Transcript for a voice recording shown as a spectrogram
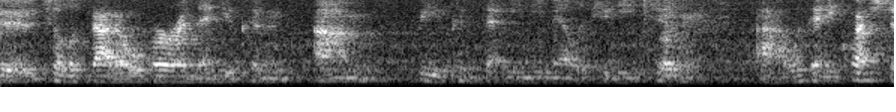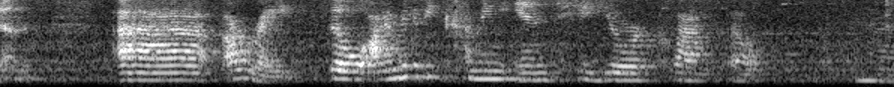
Okay. to look that over and then you can, um, you can send me an email if you need to. Okay. uh, with any questions. Uh, all right, so I'm gonna be coming into your class, oh, hmm.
